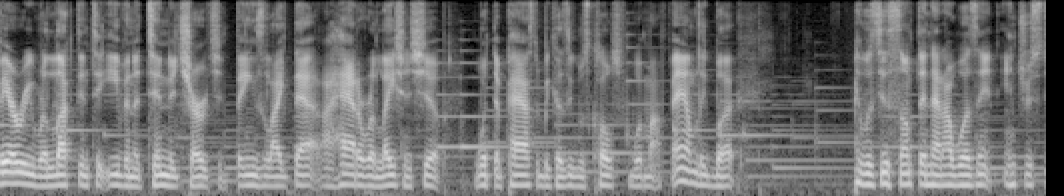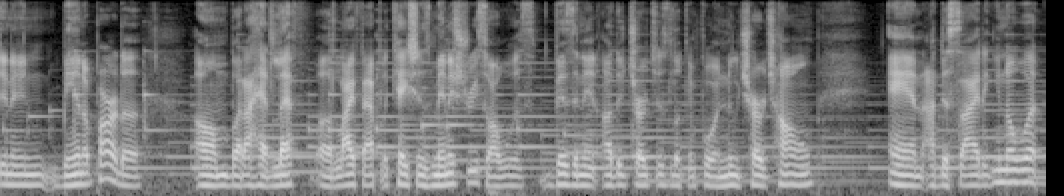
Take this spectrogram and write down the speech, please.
very reluctant to even attend the church and things like that. I had a relationship with the pastor because he was close with my family, but it was just something that I wasn't interested in being a part of. Um, but I had left uh, Life Applications Ministry, so I was visiting other churches looking for a new church home. And I decided, you know what?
